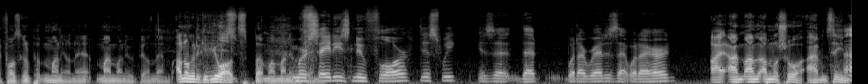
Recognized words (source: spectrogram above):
if I was going to put money on it, my money would be on them. I'm not going to give you odds, but my money would be on them. Mercedes new floor this week? Is that that what I read? Is that what I heard? I, I'm, I'm I'm not sure. I haven't seen. But,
